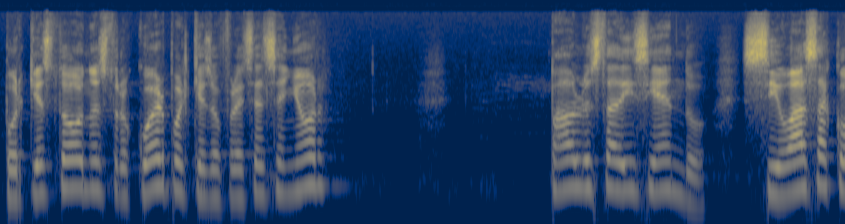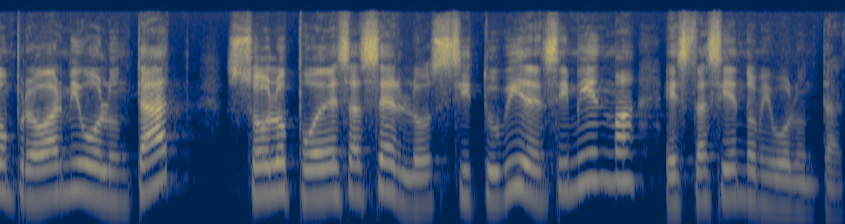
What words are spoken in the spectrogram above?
porque es todo nuestro cuerpo el que se ofrece al Señor. Pablo está diciendo, si vas a comprobar mi voluntad, solo puedes hacerlo si tu vida en sí misma está haciendo mi voluntad.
